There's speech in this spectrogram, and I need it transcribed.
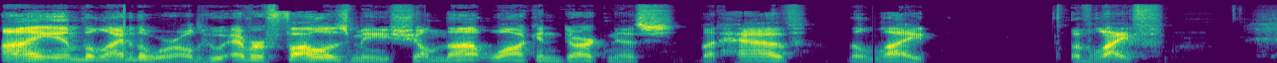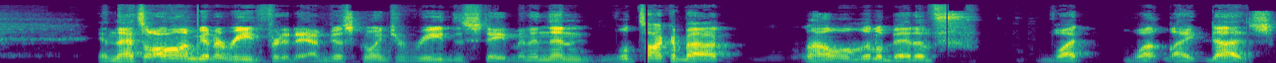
I am the light of the world. Whoever follows me shall not walk in darkness, but have the light of life. And that's all I'm going to read for today. I'm just going to read the statement and then we'll talk about well a little bit of what what light does.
